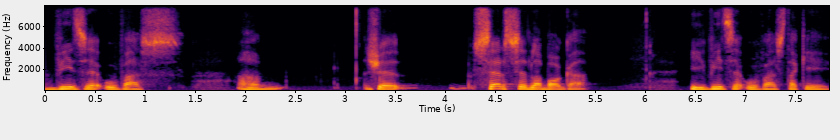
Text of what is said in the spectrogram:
widzę u Was, um, że serce dla Boga i widzę u Was takie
